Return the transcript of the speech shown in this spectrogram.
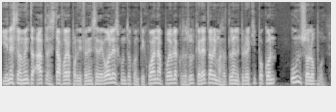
Y en este momento Atlas está fuera por diferencia de goles, junto con Tijuana, Puebla, Cruz Azul, Querétaro y Mazatlán, el primer equipo con un solo punto.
